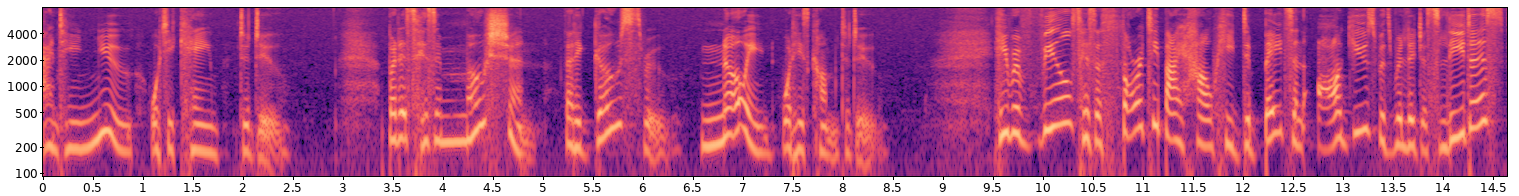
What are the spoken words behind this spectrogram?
and he knew what he came to do. But it's his emotion that he goes through, knowing what he's come to do. He reveals his authority by how he debates and argues with religious leaders.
